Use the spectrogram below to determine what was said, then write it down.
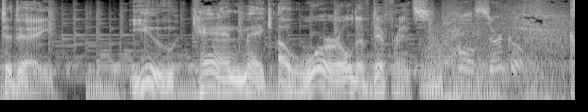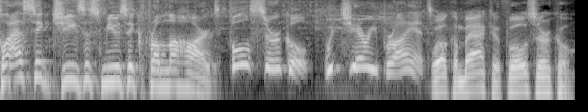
today. You can make a world of difference. Full Circle. Classic Jesus music from the heart. Full Circle with Jerry Bryant. Welcome back to Full Circle.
